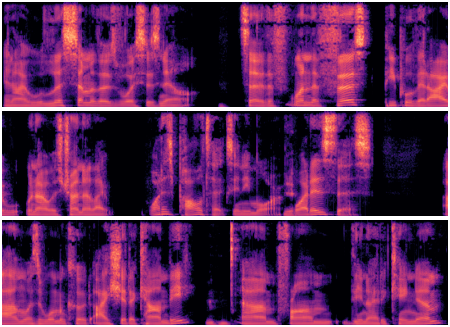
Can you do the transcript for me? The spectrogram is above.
And I will list some of those voices now. So the one of the first people that I when I was trying to like, what is politics anymore? Yeah. What is this? Um, was a woman called Aisha Akanbi Mhm. um, from the United Kingdom.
